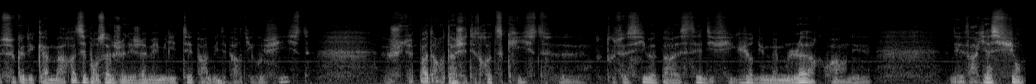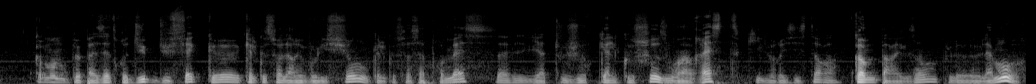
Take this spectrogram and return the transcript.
Ce que des camarades, c'est pour ça que je n'ai jamais milité parmi des partis gauchistes. Je n'étais pas davantage été trotskiste. Tout ceci me paraissait des figures du même leurre, quoi, des variations. Comme on ne peut pas être dupe du fait que, quelle que soit la révolution ou quelle que soit sa promesse, il y a toujours quelque chose ou un reste qui le résistera. Comme par exemple l'amour,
